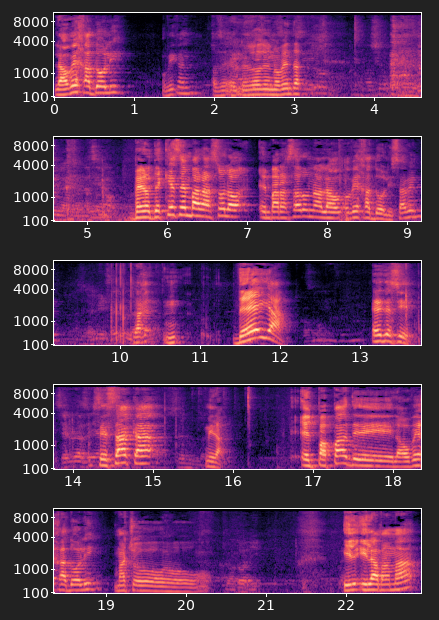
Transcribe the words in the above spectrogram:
La oveja Dolly, ¿ubican? En los 90. Pero ¿de qué se embarazó la, embarazaron a la oveja Dolly? ¿Saben? de ella. Es decir, se saca, mira, el papá de la oveja Dolly, macho y, la mamá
